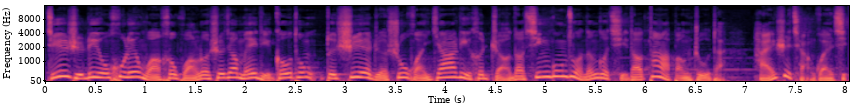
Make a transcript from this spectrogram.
即使利用互联网和网络社交媒体沟通，对失业者舒缓压力和找到新工作能够起到大帮助的，还是强关系。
